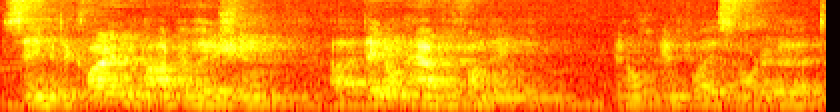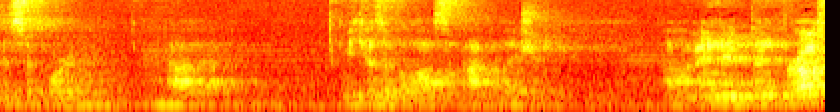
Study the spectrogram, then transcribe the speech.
seeing a decline in population, uh, they don't have the funding in, in place in order to, to support uh, because of the loss of population. Um, and then, then, for us,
